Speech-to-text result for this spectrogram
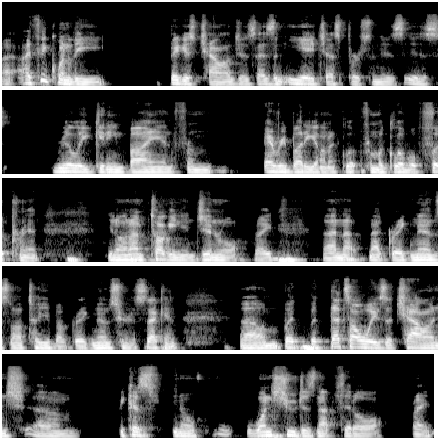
I think one of the biggest challenges as an EHS person is is really getting buy-in from everybody on a from a global footprint. You know, and I'm talking in general, right? Uh, not not Greg Mims, and I'll tell you about Greg Mims here in a second. Um, but but that's always a challenge um, because you know one shoe does not fit all, right?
